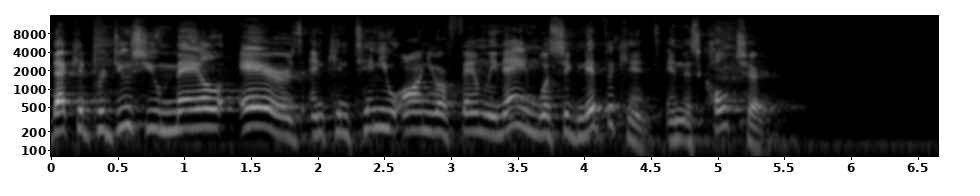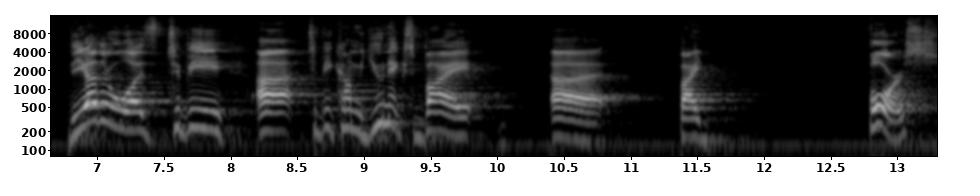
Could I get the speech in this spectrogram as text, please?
that could produce you male heirs and continue on your family name was significant in this culture. The other was to, be, uh, to become eunuchs by, uh, by force,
